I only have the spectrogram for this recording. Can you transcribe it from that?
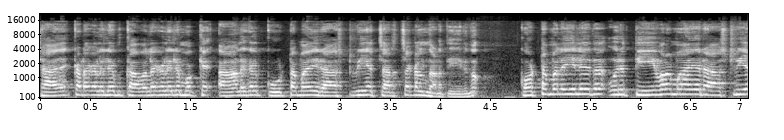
ചായക്കടകളിലും കവലകളിലുമൊക്കെ ആളുകൾ കൂട്ടമായി രാഷ്ട്രീയ ചർച്ചകൾ നടത്തിയിരുന്നു. കോട്ടമലയിലേത് ഒരു തീവ്രമായ രാഷ്ട്രീയ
